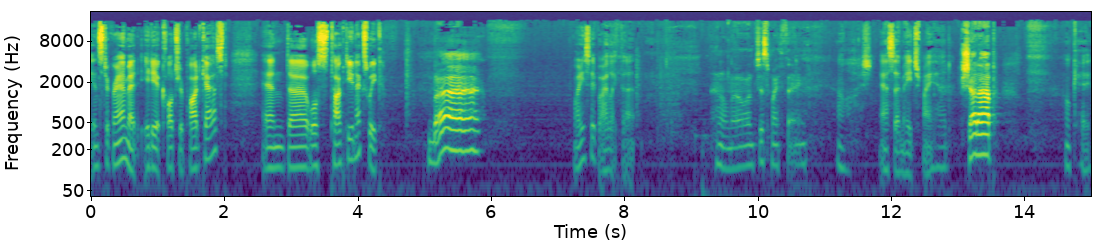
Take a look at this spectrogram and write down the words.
Instagram at Idiot Culture Podcast. And uh, we'll talk to you next week. Bye. Why do you say bye like that? I don't know. It's just my thing. Oh, SMH my head. Shut up. Okay.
